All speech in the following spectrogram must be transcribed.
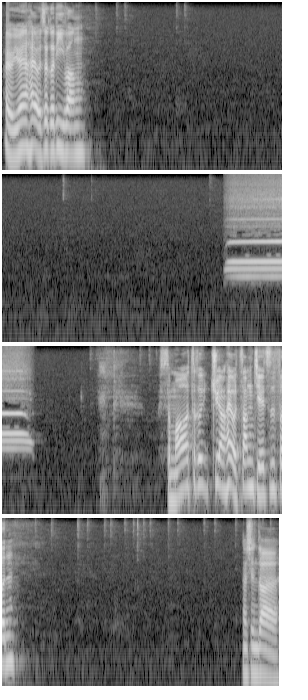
哎呦，原来还有这个地方！什么？这个居然还有章节之分？那现在，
